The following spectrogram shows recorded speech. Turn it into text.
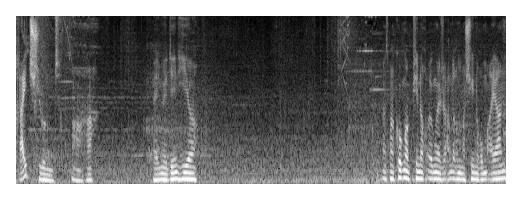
Breitschlund. Aha. Wählen wir den hier. Lass mal gucken, ob hier noch irgendwelche anderen Maschinen rumeiern.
